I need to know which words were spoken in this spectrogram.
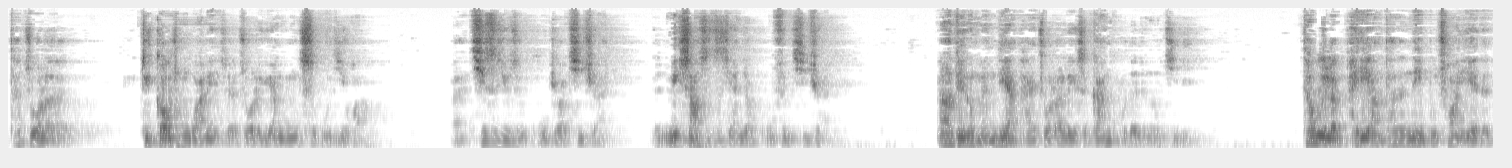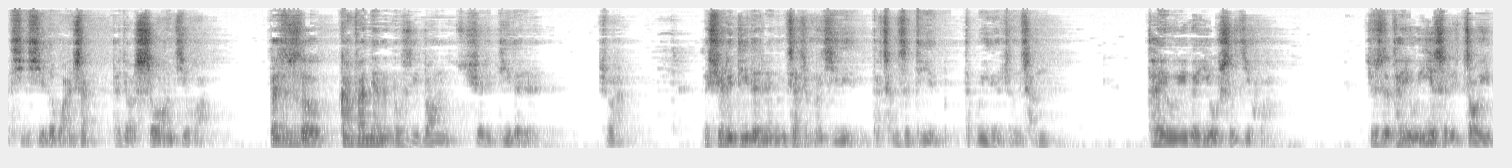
他做了对高层管理者做了员工持股计划，啊，其实就是股票期权，没上市之前叫股份期权。然后这个门店还做了类似干股的这种激励。他为了培养他的内部创业的体系的完善，他叫狮王计划。大家知道干饭店的都是一帮学历低的人，是吧？那学历低的人，你再怎么激励，他层次低，他不一定能成。他有一个幼师计划，就是他有意识的招一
